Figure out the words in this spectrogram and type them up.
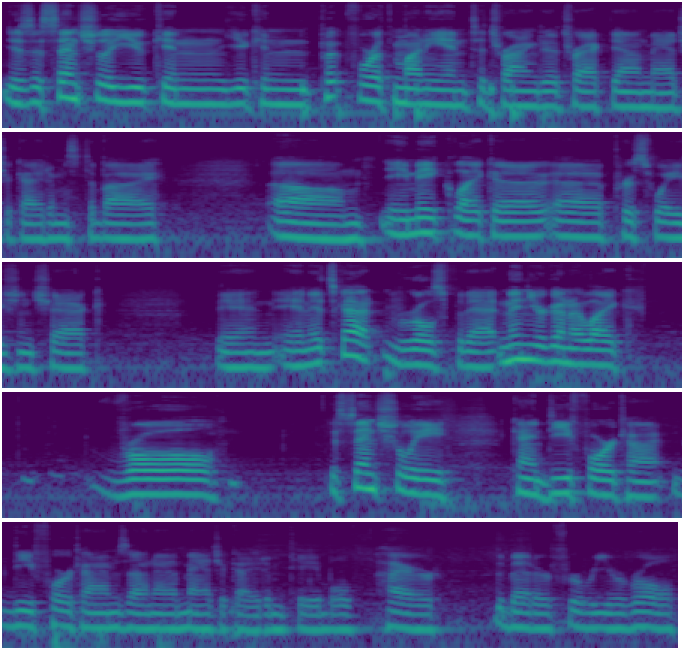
is essentially you can you can put forth money into trying to track down magic items to buy. Um, you make like a, a persuasion check, and and it's got rules for that. And then you're gonna like roll, essentially, kind of d four time d four times on a magic item table. Higher the better for your roll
